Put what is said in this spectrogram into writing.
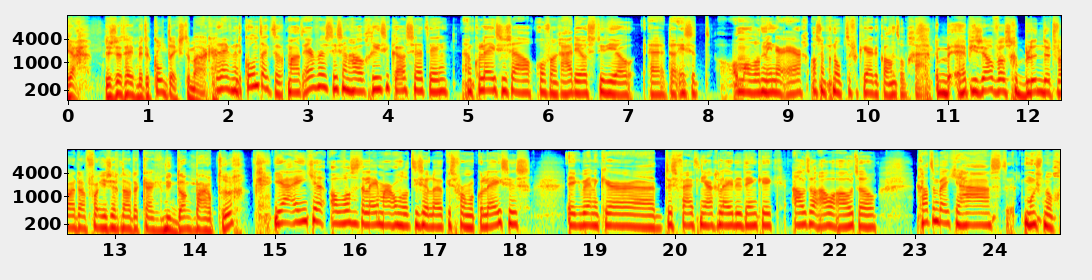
Ja, dus dat heeft met de context te maken. Dat heeft met de context. Mount Everest is een hoog risicosetting. Een collegezaal of een radiostudio, eh, daar is het allemaal wat minder erg als een knop de verkeerde kant op gaat. Heb je zelf wel eens geblunderd waarvan je zegt, nou daar kijk ik nu dankbaar op terug? Ja, eentje, al was het alleen maar omdat hij zo leuk is voor mijn colleges. Ik ben een keer, het is 15 jaar geleden denk ik, auto, oude auto. Ik had een beetje haast, moest nog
